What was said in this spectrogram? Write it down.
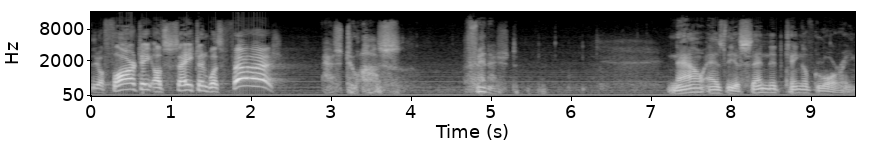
the authority of Satan was finished. As to us, finished now as the ascended King of glory,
